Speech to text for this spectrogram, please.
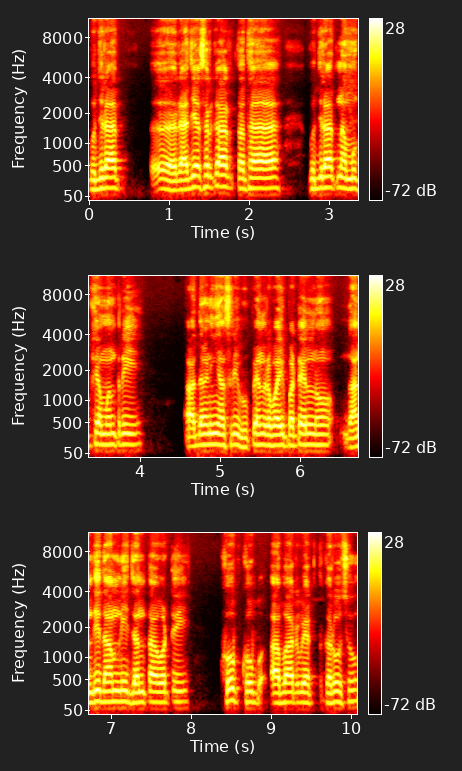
ગુજરાત રાજ્ય સરકાર તથા ગુજરાતના મુખ્યમંત્રી આદરણીય શ્રી ભૂપેન્દ્રભાઈ પટેલનો ગાંધીધામની જનતા વતી ખૂબ ખૂબ આભાર વ્યક્ત કરું છું.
